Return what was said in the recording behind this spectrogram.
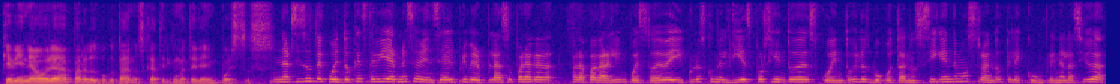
¿Qué viene ahora para los bogotanos, Catherine, en materia de impuestos? Narciso, te cuento que este viernes se vence el primer plazo para, para pagar el impuesto de vehículos con el 10% de descuento y los bogotanos siguen demostrando que le cumplen a la ciudad.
